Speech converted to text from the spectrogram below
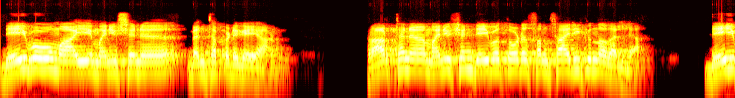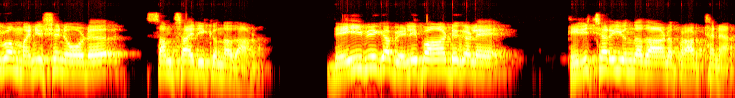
ദൈവവുമായി മനുഷ്യന് ബന്ധപ്പെടുകയാണ്. പ്രാർത്ഥന മനുഷ്യൻ ദൈവത്തോട് സംസാരിക്കുന്നതല്ല. ദൈവം മനുഷ്യനോട് സംസാരിക്കുന്നതാണ്. ദൈവിക വെളിപാടുകളെ തിരിച്ചറിയുന്നതാണ് പ്രാർത്ഥന.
